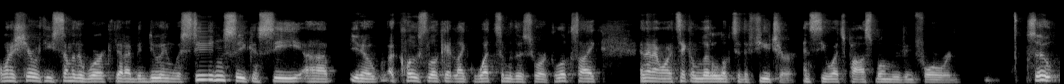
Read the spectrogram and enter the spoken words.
i want to share with you some of the work that i've been doing with students so you can see uh, you know a close look at like what some of this work looks like and then i want to take a little look to the future and see what's possible moving forward so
